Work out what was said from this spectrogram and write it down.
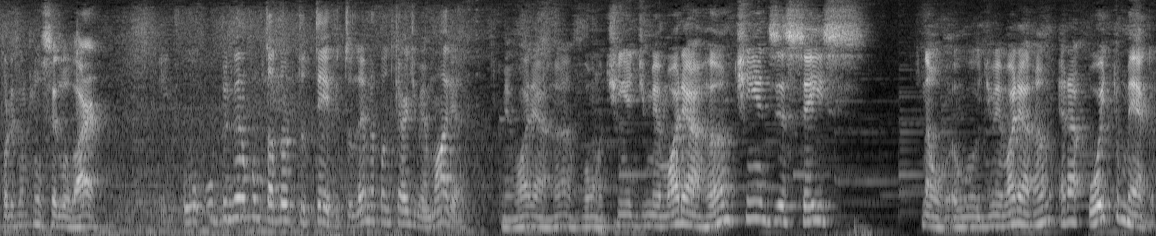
por exemplo, um celular. O, o primeiro computador que tu teve, tu lembra quanto que era de memória? Memória RAM? Bom, tinha de memória RAM tinha 16 não, o de memória RAM era 8 MB.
